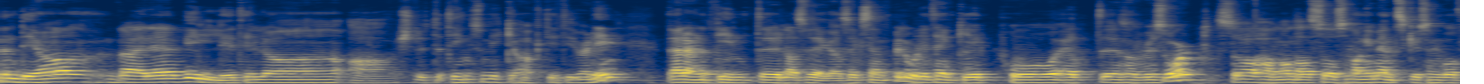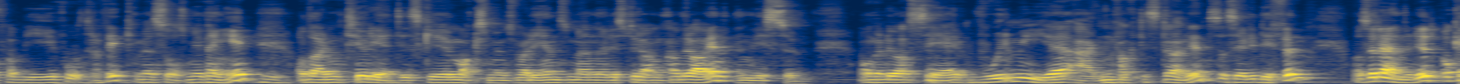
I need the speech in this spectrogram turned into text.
Men det å være villig til å avslutte ting som ikke aktivt i verdi Der er det et fint eh, Las Vegas-eksempel hvor de tenker på et eh, sånn resort. Så har man da så og så mange mennesker som går forbi fottrafikk med så og så mye penger. Og da er den teoretiske maksimumsverdien som en restaurant kan dra inn, en viss sum. Og når du da ser hvor mye er den faktisk drar inn, så ser de diffen. Og så regner de ut ok,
